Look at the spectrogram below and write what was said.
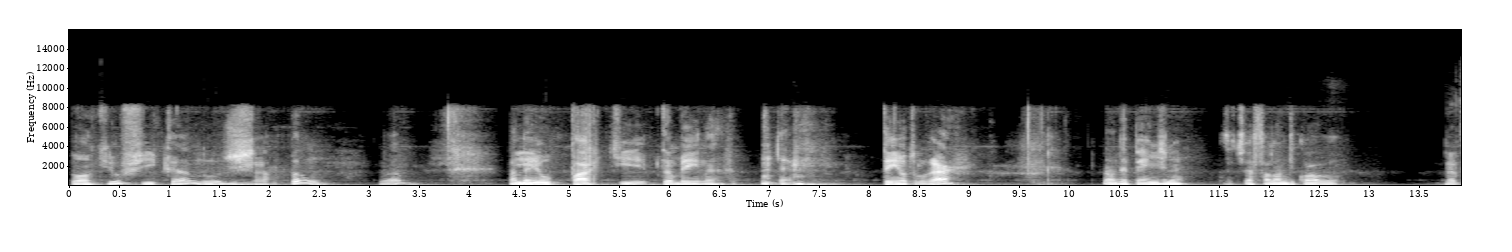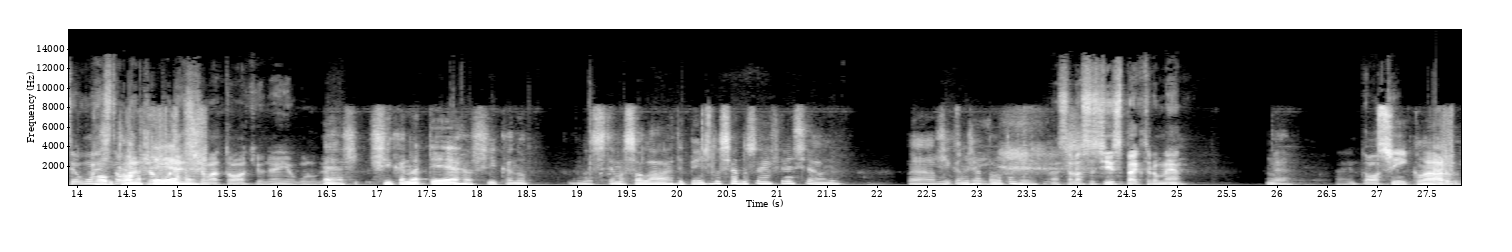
Tóquio fica no Japão. Né? Também. E o PAC também, né? É. Tem outro lugar? Não, depende, né? Se você estiver falando de qual. Deve ter algum qual restaurante japonês que chama Tóquio, né? Em algum lugar. É, fica na Terra, fica no, no sistema solar, depende do seu, do seu referencial, né? Ah, Fica no bem. Japão também. Ah, você não assistiu Spectrum Man? É. é em Tóquio. Sim, claro.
